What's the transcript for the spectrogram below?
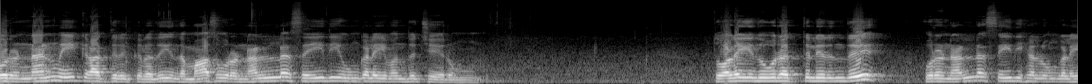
ஒரு நன்மை காத்திருக்கிறது. இந்த மாதம் ஒரு நல்ல செய்தி உங்களை வந்து சேரும். தொலை தூரத்திலிருந்து ஒரு நல்ல செய்திகள் உங்களை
